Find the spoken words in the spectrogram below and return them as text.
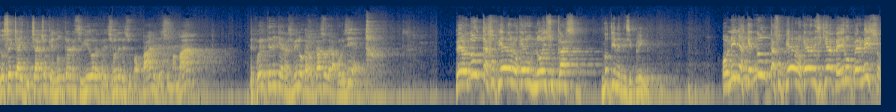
yo sé que hay muchachos que nunca han recibido reprensiones de su papá ni de su mamá. Después tienen que recibir los garrotazos de la policía. Pero nunca supieron lo que era un no en su casa. No tienen disciplina. O niñas que nunca supieron lo que era ni siquiera pedir un permiso.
